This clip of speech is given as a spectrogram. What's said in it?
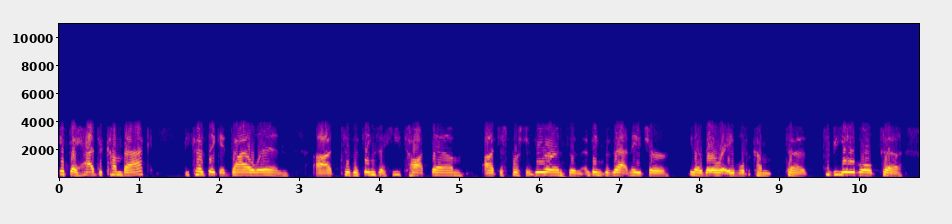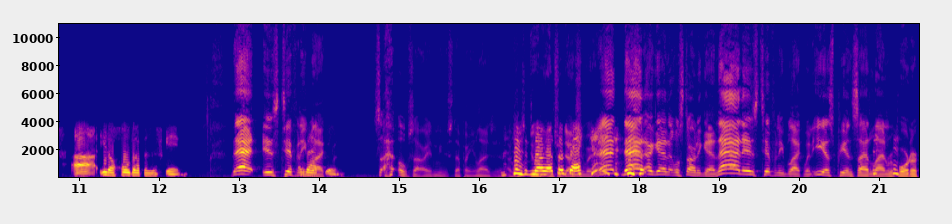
if they had to come back because they could dial in uh, to the things that he taught them, uh, just perseverance and, and things of that nature. You know, they were able to come to to be able to uh, you know hold up in this game. That is Tiffany Blackmon. Game. So, oh, sorry, I didn't mean to step on your lines. no, that's okay. that, that, again, it will start again. That is Tiffany Blackmon, ESPN sideline reporter,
